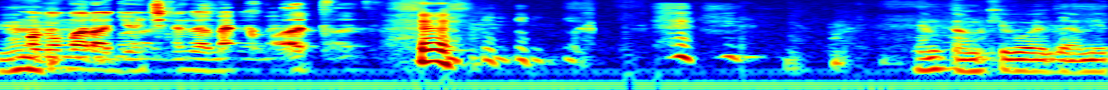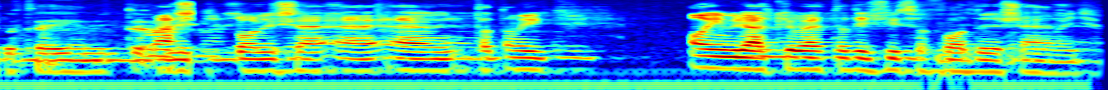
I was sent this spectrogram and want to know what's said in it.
maga maradjon csendben, meghalt. Nem tudom ki volt, de amióta én... Másikról is el, el, el tehát ami Aimirát követ, az is visszafordul és elmegy.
